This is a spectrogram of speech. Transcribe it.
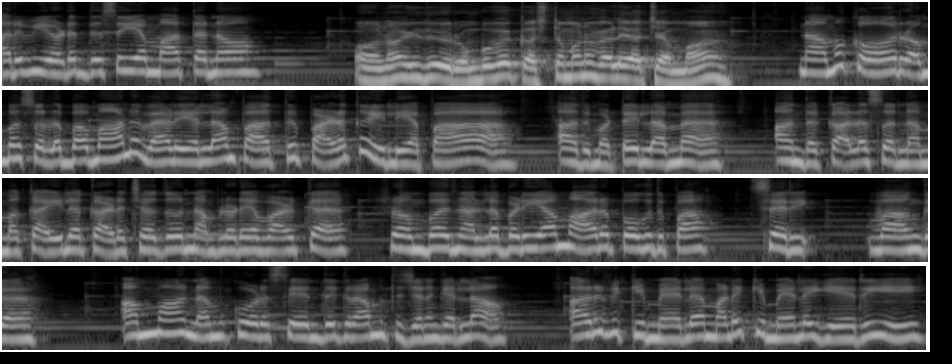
அருவியோட திசையை மாத்தணும். ஆனால் இது ரொம்பவே கஷ்டமான வேலையாச்சே அம்மா. நமக்கும் ரொம்ப சுலபமான வேலையெல்லாம் பார்த்து பழக்கம் இல்லையாப்பா. அது மட்டும் இல்லாம அந்த கலசம் நம்ம கையில கிடைச்சதும் நம்மளுடைய வாழ்க்கை ரொம்ப நல்லபடியா மாறப்போகுதுப்பா சரி வாங்க. அம்மா நம்ம கூட சேர்ந்து கிராமத்து ஜனங்க எல்லாம் அருவிக்கு மேல மலைக்கு மேல ஏறி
